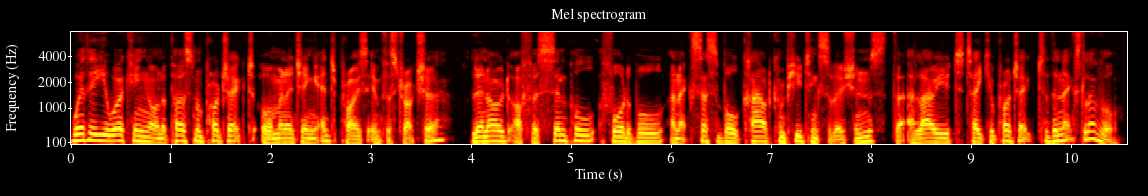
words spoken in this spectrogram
Whether you're working on a personal project or managing enterprise infrastructure, Linode offers simple, affordable, and accessible cloud computing solutions that allow you to take your project to the next level.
